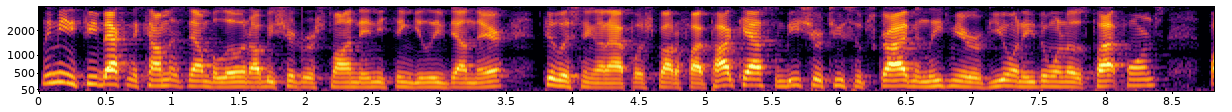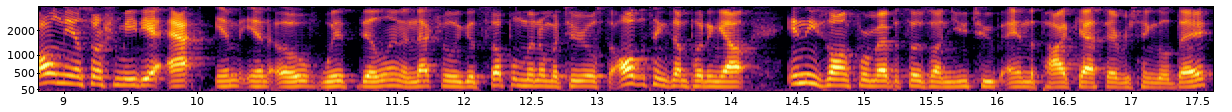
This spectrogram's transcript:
Leave me any feedback in the comments down below, and I'll be sure to respond to anything you leave down there. If you're listening on Apple or Spotify podcasts, then be sure to subscribe and leave me a review on either one of those platforms. Follow me on social media at MNO with Dylan, and that's really good supplemental materials to all the things I'm putting out in these long form episodes on YouTube and the podcast every single day.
